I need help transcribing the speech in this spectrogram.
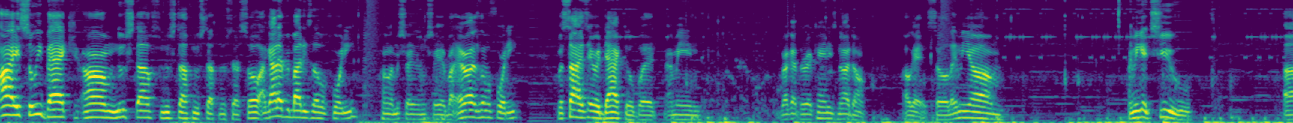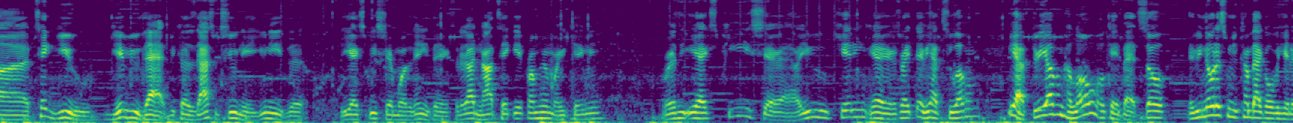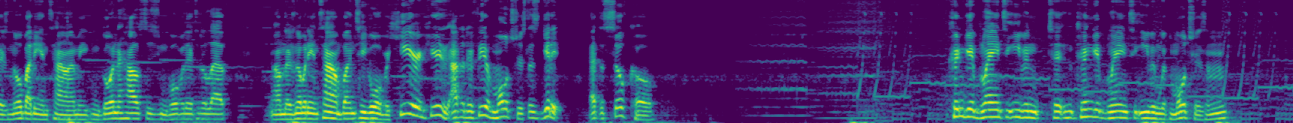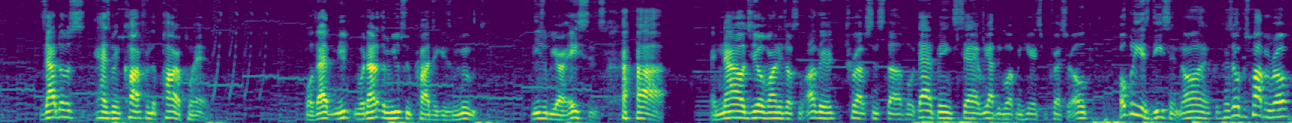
Alright, so we back. Um, new stuff, new stuff, new stuff, new stuff. So I got everybody's level 40. Hold on, let me show you, let me show you. Everybody. Everybody's level 40. Besides Aerodactyl, but I mean, do I got the red candies? No, I don't. Okay, so let me um, let me get you. Uh, take you, give you that because that's what you need. You need the the EXP share more than anything. So did I not take it from him? Are you kidding me? Where's the EXP share at? Are you kidding? Yeah, it's right there. We have two of them. We have three of them. Hello? Okay, bet. So, if you notice when you come back over here, there's nobody in town. I mean, you can go in the houses. You can go over there to the left. Um, there's nobody in town. But until you go over here, here, after the defeat of Moltres, let's get it. At the Silph Couldn't get blamed to even to couldn't get blamed to even with Moltres, hmm? Zapdos has been caught from the power plant. Well, that well now that the Mewtwo project is moot, these will be our aces. Haha. and now Giovanni's on some other corruption stuff. But with that being said, we have to go up in here to Professor Oak. Hopefully he's decent. No, Professor Oak is popping, bro.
